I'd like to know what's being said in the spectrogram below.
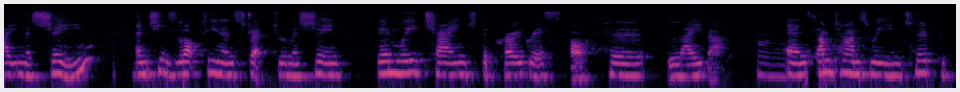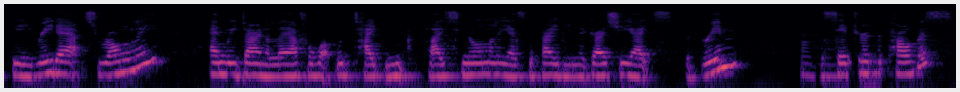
a machine, and she's locked in and strapped to a machine, then we change the progress of her labour. Mm. And sometimes we interpret the readouts wrongly and we don't allow for what would take place normally as the baby negotiates the brim, mm-hmm. the centre of the pelvis,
